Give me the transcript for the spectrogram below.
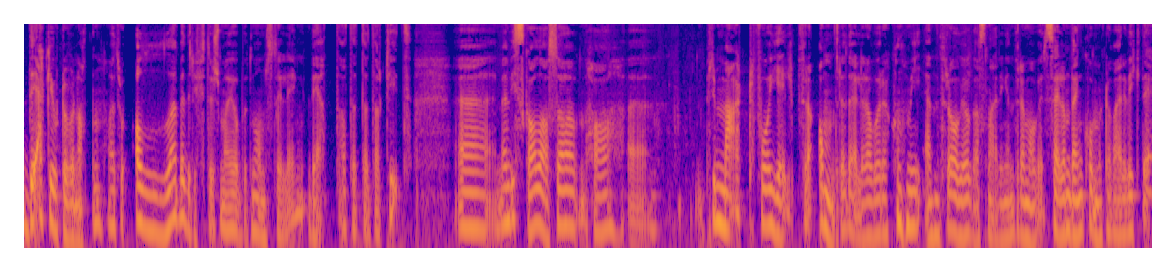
Det er ikke gjort over natten. Og jeg tror alle bedrifter som har jobbet med omstilling, vet at dette tar tid. Eh, men vi skal altså ha eh, primært få hjelp fra andre deler av vår økonomi enn fra olje- og gassnæringen fremover, selv om den kommer til å være viktig.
